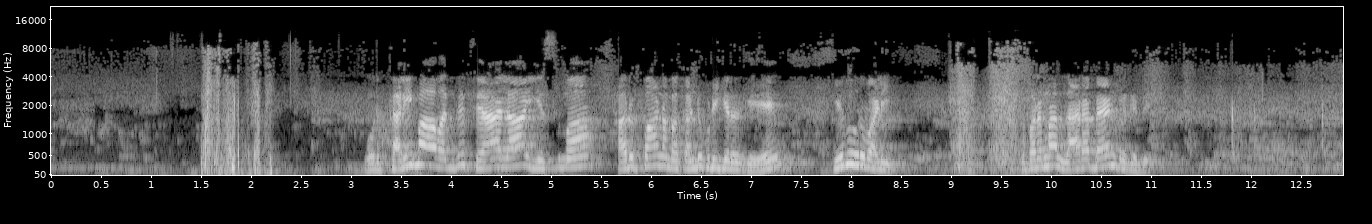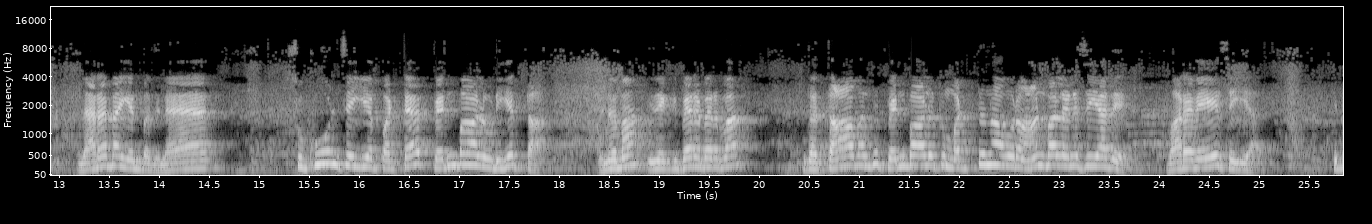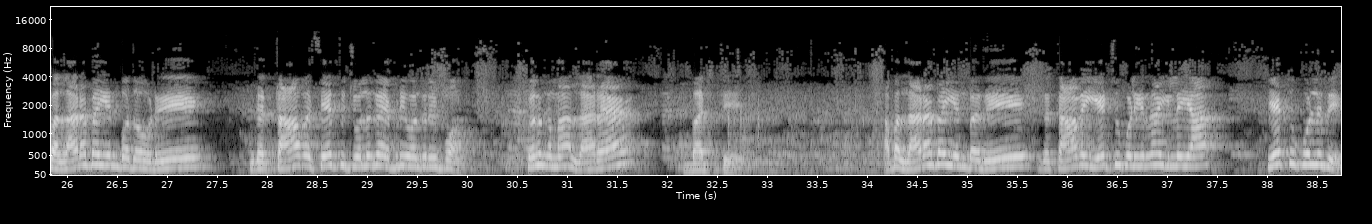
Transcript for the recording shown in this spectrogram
ஒரு கலிமா வந்து ஃபேலா இஸ்மா அருப்பா நம்ம கண்டுபிடிக்கிறதுக்கு இது ஒரு வழி. அப்புறமா லரபேன் இருக்குது. லரப என்பதில் சுக்கூன் செய்யப்பட்ட பெண்பாலுடைய தா. என்னமா இதுக்கு பேர பேரப்பா? இந்த தா வந்து பெண்பாலுக்கு மட்டும்தான் ஒரு ஆண்பால் என்ன செய்யாது? வரவே செய்யாது. இப்போ லரப என்பதோடு இந்த தாவை சேர்த்து சொல்லுங்க எப்படி வந்துரும் இப்போ சொல்லுங்கம்மா லர பத்து அப்போ லரப என்பது இந்த தாவை ஏற்றுக்கொள்கிறதா இல்லையா? ஏற்றுக்கொள்ளுது.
